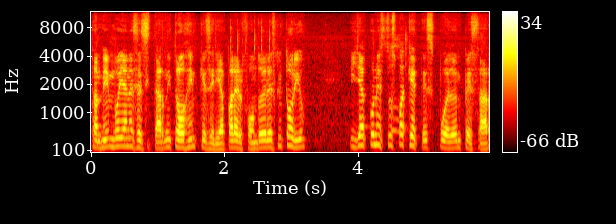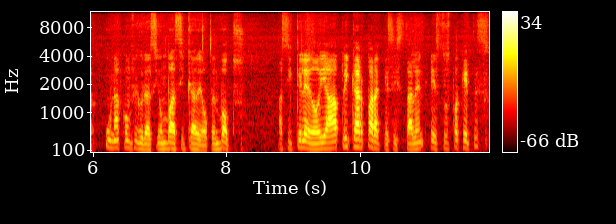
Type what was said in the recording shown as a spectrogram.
También voy a necesitar nitrógeno que sería para el fondo del escritorio y ya con estos paquetes puedo empezar una configuración básica de OpenBox. Así que le doy a aplicar para que se instalen estos paquetes.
